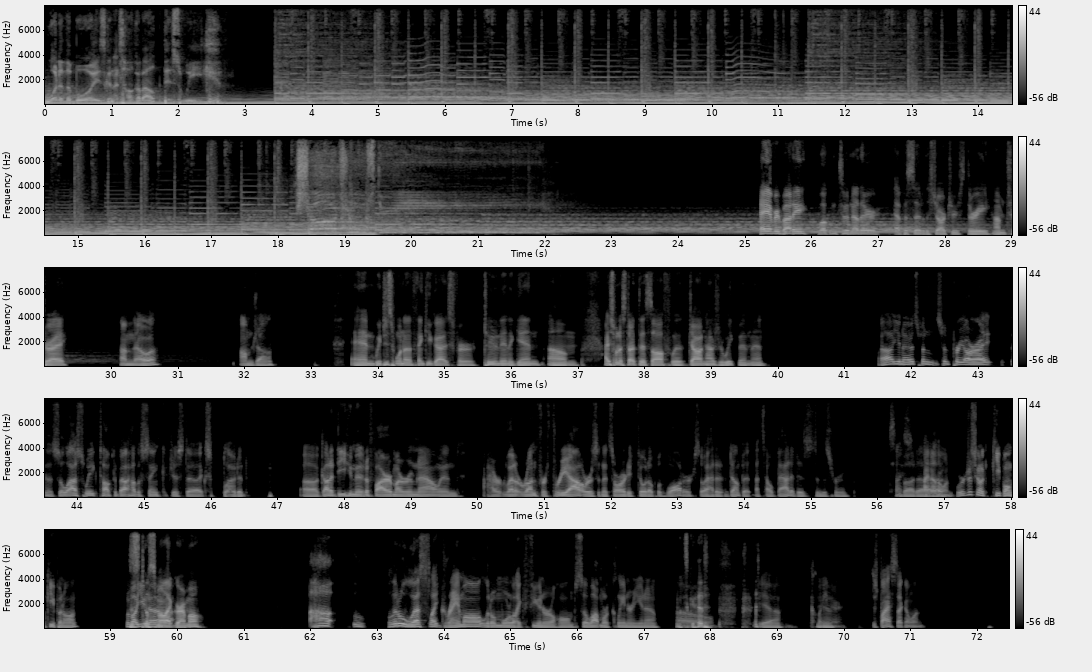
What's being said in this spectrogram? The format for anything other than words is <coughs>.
What are the boys gonna talk about this week? Hey everybody, welcome to another episode of the Chartreuse 3. I'm Trey, I'm Noah. I'm John. and we just want to thank you guys for tuning in again. Um, I just want to start this off with John. How's your week been, man? Uh, you know, it's been it's been pretty all right. Uh, so last week talked about how the sink just uh, exploded. Uh, got a dehumidifier in my room now, and I let it run for three hours, and it's already filled up with water. So I had to dump it. That's how bad it is in this room. Nice. But uh, another one. we're just gonna keep on keeping on. What Does about it you? still Noah? smell like grandma? Uh, a little less like grandma, a little more like funeral home. So a lot more cleaner, you know. That's good. <laughs> Oh, Yeah. Cleaner. Just buy a second one.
